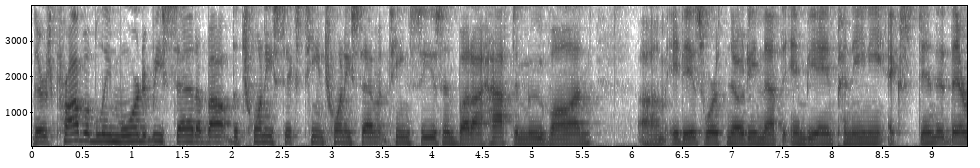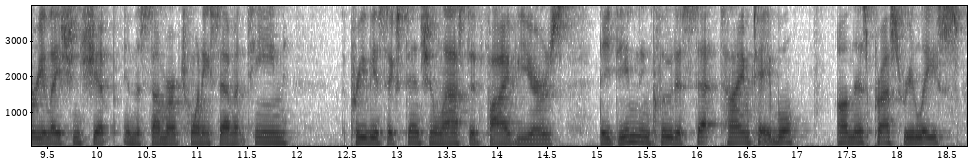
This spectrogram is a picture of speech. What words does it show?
There's probably more to be said about the 2016 2017 season, but I have to move on. Um, it is worth noting that the NBA and Panini extended their relationship in the summer of 2017 The previous extension lasted five years. They didn't include a set timetable on this press release.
